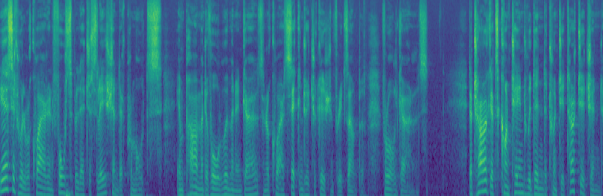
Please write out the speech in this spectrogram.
yes, it will require enforceable legislation that promotes empowerment of all women and girls and requires secondary education, for example, for all girls. The targets contained within the 2030 Agenda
